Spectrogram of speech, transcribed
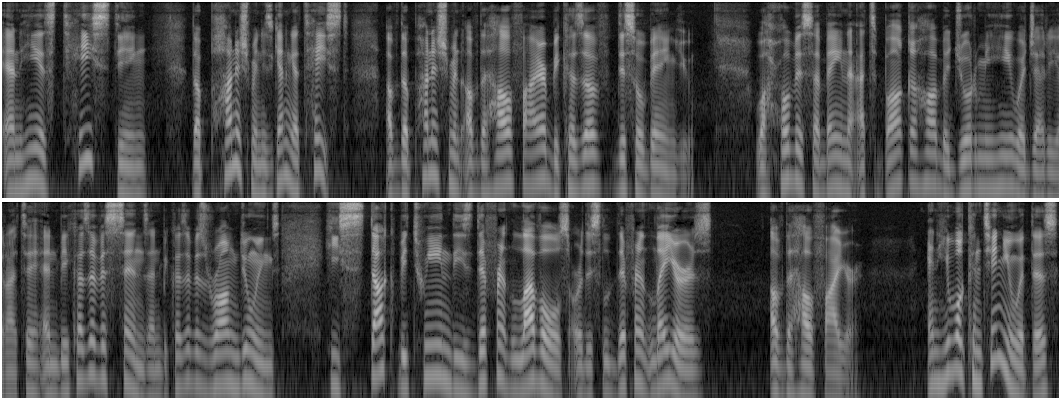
And he is tasting the punishment, he's getting a taste of the punishment of the hellfire because of disobeying you. And because of his sins and because of his wrongdoings, he's stuck between these different levels or these different layers of the hellfire and he will continue with this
